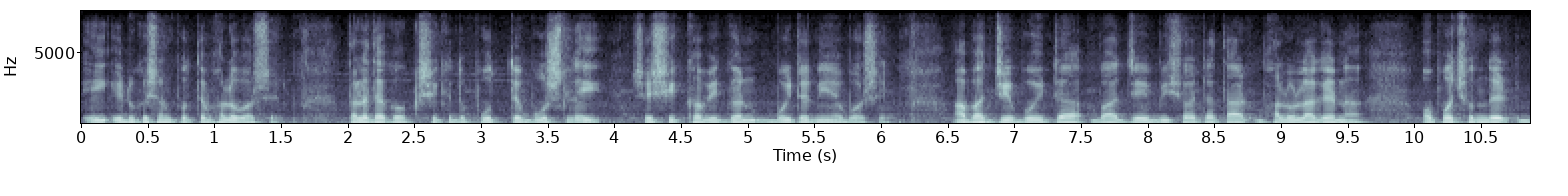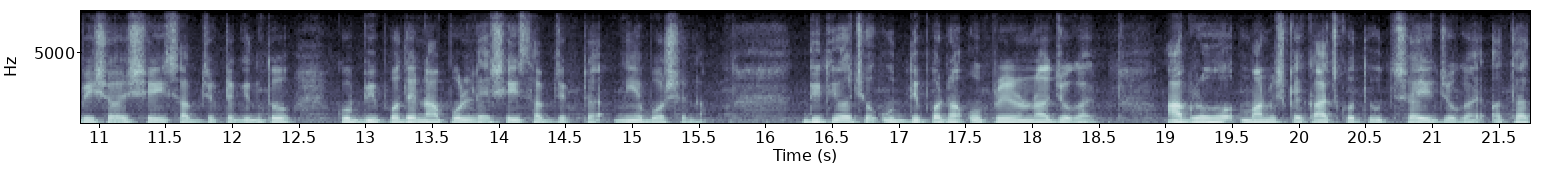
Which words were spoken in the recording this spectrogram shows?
এই এডুকেশন পড়তে ভালোবাসে, তাহলে দেখো সে কিন্তু পড়তে বসলেই সে শিক্ষা বিজ্ঞান বইটা নিয়ে বসে। আবার যে বইটা বা যে বিষয়টা তার ভালো লাগে না, অপছন্দের বিষয়, সেই সাবজেক্টটা কিন্তু খুব বিপদে না পড়লে সেই সাবজেক্টটা নিয়ে বসে না। দ্বিতীয় হচ্ছে উদ্দীপনা ও প্রেরণা যোগায়। আগ্রহ মানুষকে কাজ করতে উৎসাহী যোগায়, অর্থাৎ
